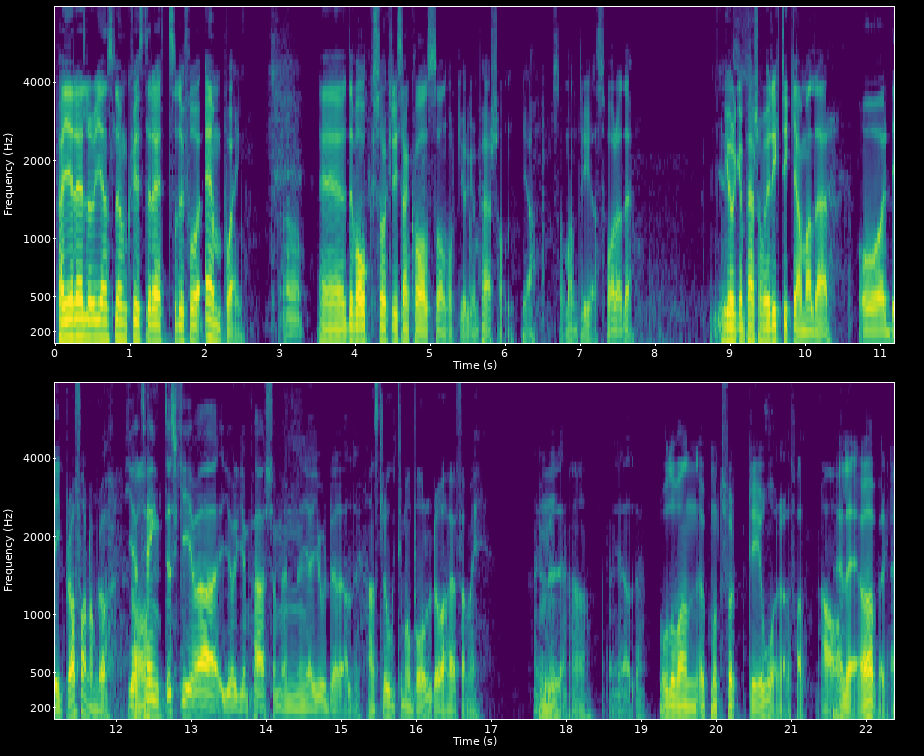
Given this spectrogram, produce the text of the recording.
Per Gereller och Jens Lundqvist är rätt så du får en poäng. Ja. Eh, det var också Christian Karlsson och Jörgen Persson, ja, som Andreas svarade. Yes. Jörgen Persson var ju riktigt gammal där. Och det gick bra för honom då. Jag Ja. tänkte skriva Jörgen Persson men jag gjorde det aldrig. Han slog Timo Boll då har jag för mig. Jag gjorde Mm. det. Ja, Ja, jädrar. Och då var han upp mot 40 år i alla fall. ja. Eller över kanske.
